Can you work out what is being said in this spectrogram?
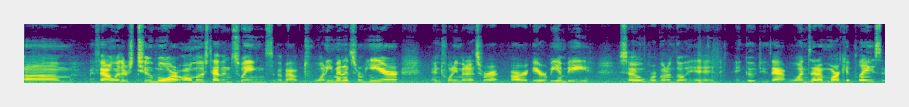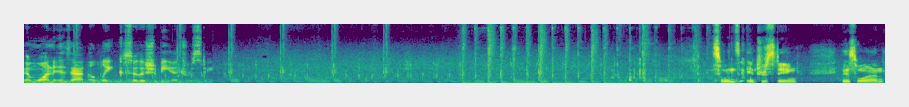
Um, I found where there's two more almost heaven swings about 20 minutes from here and 20 minutes for our Airbnb. So we're gonna go ahead and go do that. One's at a marketplace and one is at a lake. So this should be interesting. This one's interesting. This one,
